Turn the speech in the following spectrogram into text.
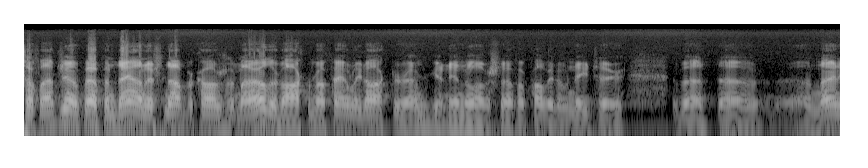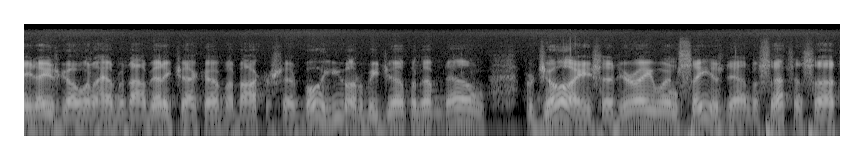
so if I jump up and down, it's not because of my other doctor, my family doctor. I'm getting into a lot of stuff I probably don't need to. But uh, uh, 90 days ago, when I had my diabetic checkup, my doctor said, "Boy, you ought to be jumping up and down for joy." He said, "Your A1C is down to such and such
